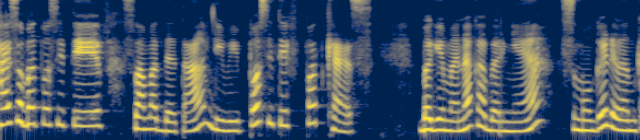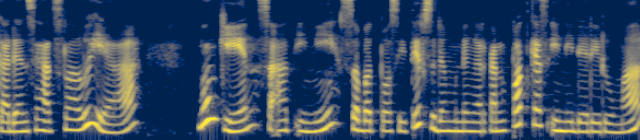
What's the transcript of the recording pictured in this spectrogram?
Hai Sobat Positif, selamat datang di We Positive Podcast. Bagaimana kabarnya? Semoga dalam keadaan sehat selalu ya. Mungkin saat ini Sobat Positif sedang mendengarkan podcast ini dari rumah,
